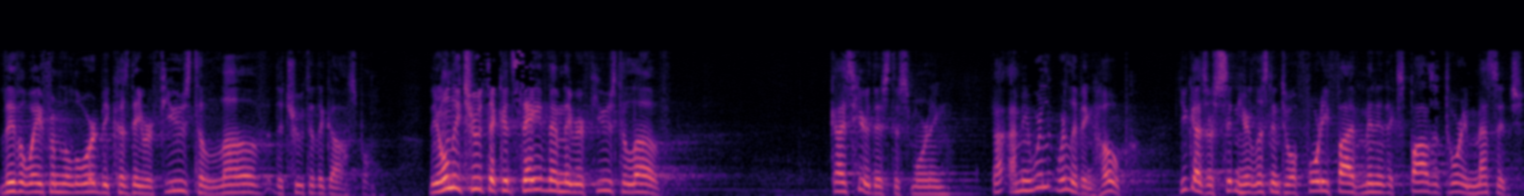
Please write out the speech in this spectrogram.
live away from the Lord? Because they refuse to love the truth of the gospel. The only truth that could save them, they refuse to love. Guys, hear this this morning. I mean, we're, we're living hope. You guys are sitting here listening to a 45 minute expository message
